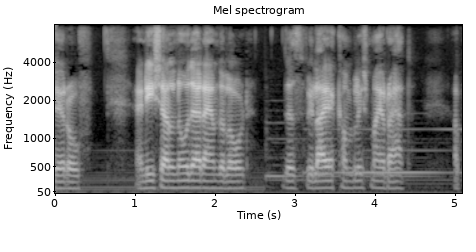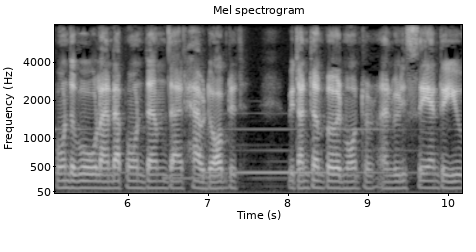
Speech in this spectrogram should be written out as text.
thereof. And he shall know that I am the Lord. Thus will I accomplish my wrath upon the wall and upon them that have daubed it with untempered mortar, and will say unto you,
